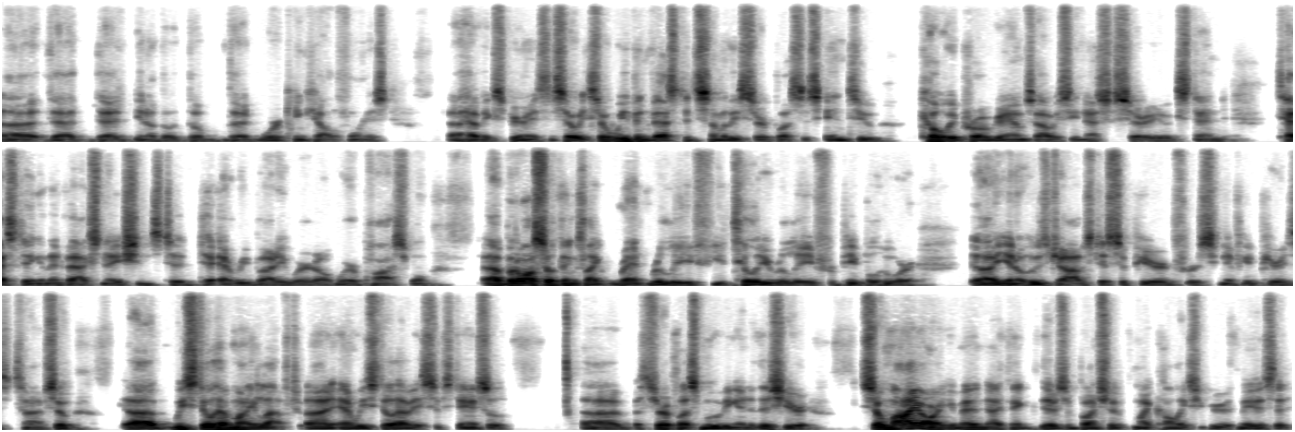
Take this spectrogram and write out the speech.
uh, that that you know the, the that working Californians uh, have experienced. And so, so we've invested some of these surpluses into COVID programs, obviously necessary to extend testing and then vaccinations to, to everybody where, where possible, uh, but also things like rent relief, utility relief for people who are, uh, you know, whose jobs disappeared for significant periods of time. So uh, we still have money left, uh, and we still have a substantial uh, surplus moving into this year. So my argument, and I think there's a bunch of my colleagues agree with me, is that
